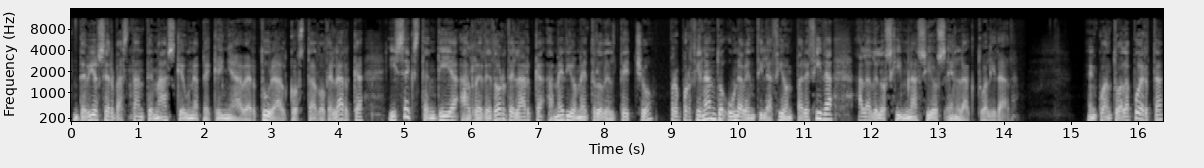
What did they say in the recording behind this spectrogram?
debió ser bastante más que una pequeña abertura al costado del arca y se extendía alrededor del arca a medio metro del techo, proporcionando una ventilación parecida a la de los gimnasios en la actualidad. En cuanto a la puerta,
